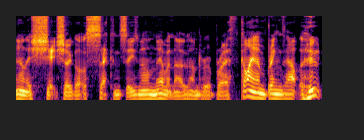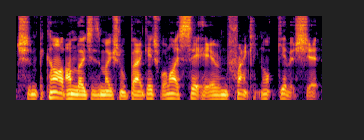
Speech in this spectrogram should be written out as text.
oh, this shit show got a second season, I'll never know, under her breath. Guinan brings out the hooch, and Picard unloads his emotional baggage while I sit here and frankly not give a shit.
